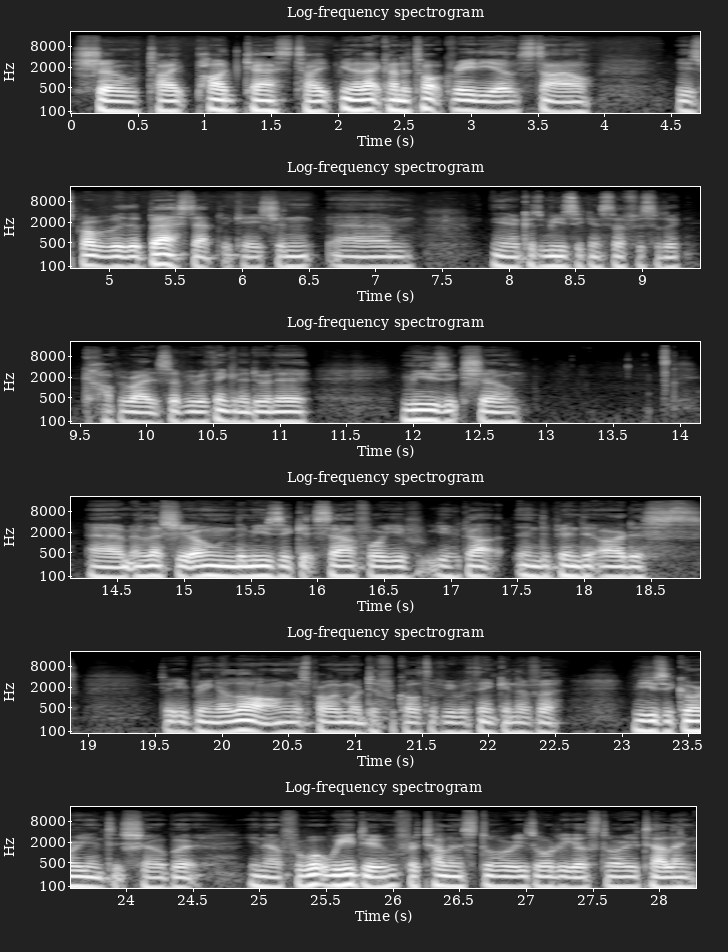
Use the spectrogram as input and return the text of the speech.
show type, podcast type, you know, that kind of talk radio style is probably the best application. Um, you know, because music and stuff is sort of copyrighted. So if you were thinking of doing a music show, um, unless you own the music itself or you've you've got independent artists that you bring along, it's probably more difficult if you were thinking of a music oriented show. But you know, for what we do, for telling stories, audio storytelling,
